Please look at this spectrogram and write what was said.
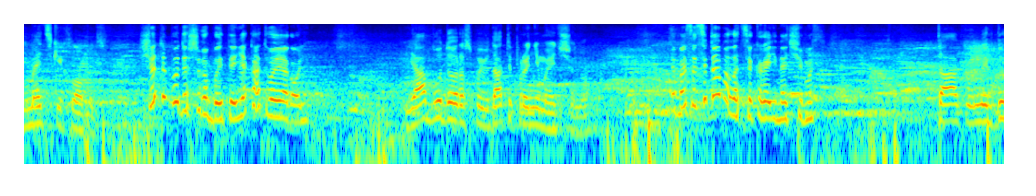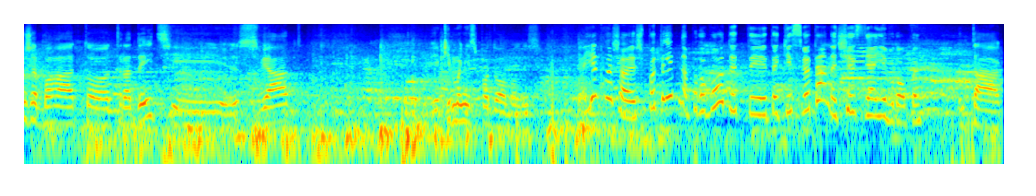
німецький хлопець. Що ти будеш робити? Яка твоя роль? Я буду розповідати про Німеччину. Тебе зацікавила ця країна чимось? Так, у них дуже багато традицій, свят, які мені сподобались. А як вважаєш, потрібно проводити такі свята на честь Дня Європи? Так,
